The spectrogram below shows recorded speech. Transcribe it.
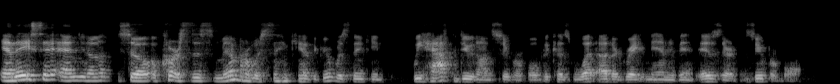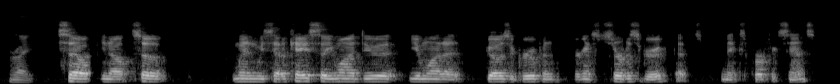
and they said, and you know, so of course, this member was thinking, the group was thinking, we have to do it on Super Bowl because what other great man event is there than Super Bowl? Right. So you know, so when we said, okay, so you want to do it, you want to go as a group and we're going to serve as a group. That makes perfect sense.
